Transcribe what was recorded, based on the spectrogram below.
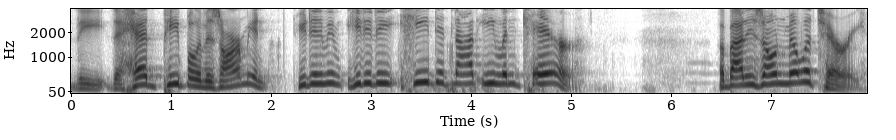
the the head people of his army, and he didn't even he did he, he did not even care about his own military,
